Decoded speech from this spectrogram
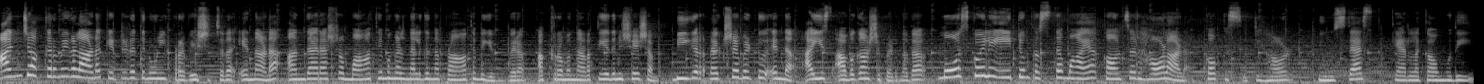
അഞ്ച് അക്രമികളാണ് കെട്ടിടത്തിനുള്ളിൽ പ്രവേശിച്ചത് എന്നാണ് അന്താരാഷ്ട്ര മാധ്യമങ്ങൾ നൽകുന്ന പ്രാഥമിക വിവരം. അക്രമം നടത്തിയതിനു ശേഷം ഭീകർ രക്ഷപ്പെട്ടു എന്ന് ഐഎസ് എസ് അവകാശപ്പെടുന്നത്. മോസ്കോയിലെ ഏറ്റവും പ്രസിദ്ധമായ കോൺസെർട്ട് ഹാളാണ് കോക്കസ് city hall. News desk Kerala Kaumudi.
